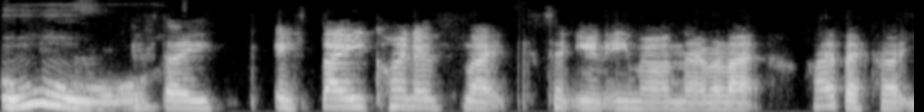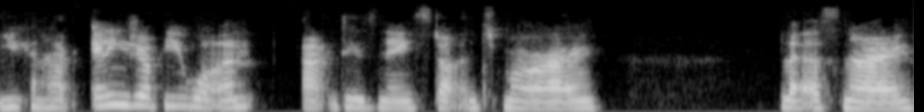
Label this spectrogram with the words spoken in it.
Oh, if they if they kind of like sent you an email and they were like, "Hi Becca, you can have any job you want at Disney starting tomorrow. Let us know,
